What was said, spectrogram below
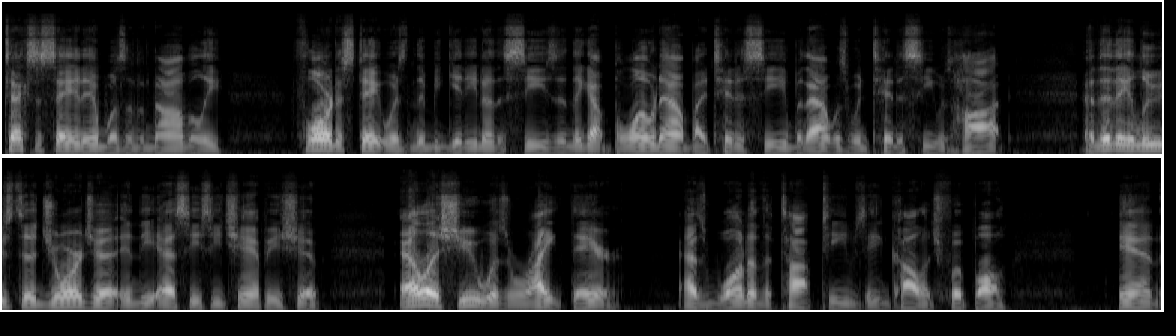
Texas A&M was an anomaly. Florida State was in the beginning of the season. They got blown out by Tennessee, but that was when Tennessee was hot. And then they lose to Georgia in the SEC championship. LSU was right there as one of the top teams in college football. And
